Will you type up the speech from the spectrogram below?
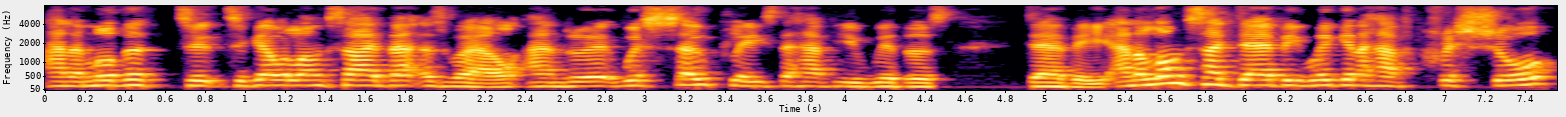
and a mother to, to go alongside that as well. And we're, we're so pleased to have you with us, Debbie. And alongside Debbie, we're going to have Chris Shaw.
